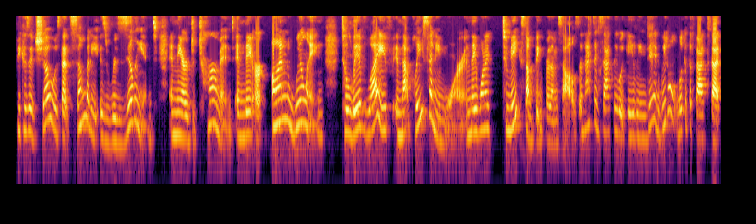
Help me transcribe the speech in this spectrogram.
because it shows that somebody is resilient and they are determined and they are unwilling to live life in that place anymore. And they want to to make something for themselves. And that's exactly what Gayleen did. We don't look at the fact that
